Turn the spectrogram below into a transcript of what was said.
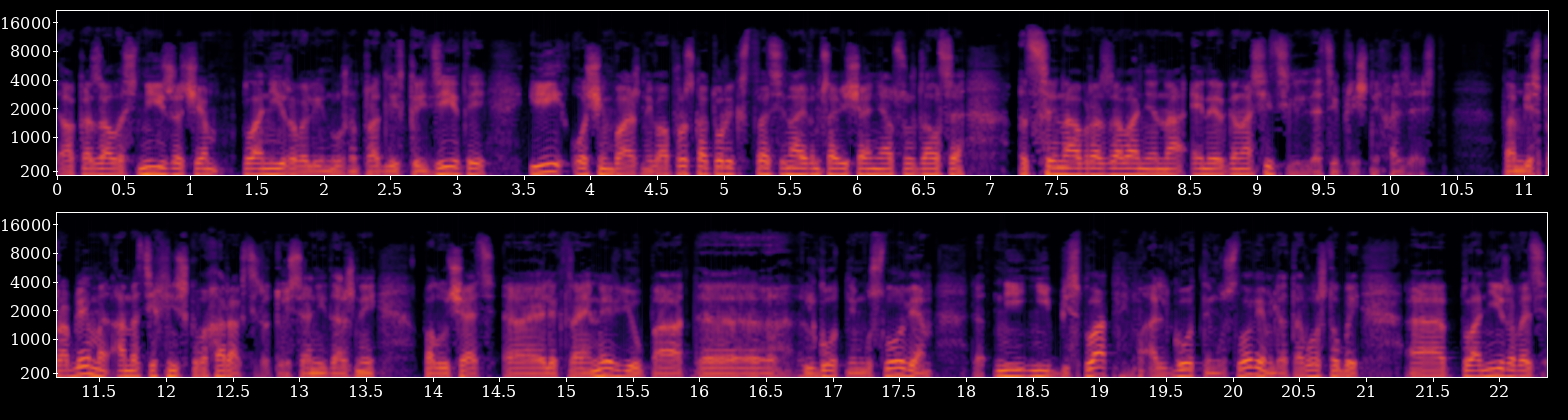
оказалась ниже, чем планировали, нужно продлить кредиты. И очень важный вопрос, который, кстати, на этом совещании обсуждался, ценообразование на энергоносители для тепличных хозяйств. Там есть проблемы, она технического характера. То есть они должны получать э, электроэнергию по э, льготным условиям, не, не бесплатным, а льготным условиям для того, чтобы э, планировать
